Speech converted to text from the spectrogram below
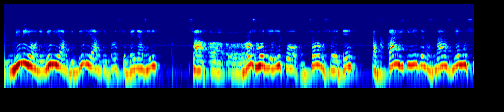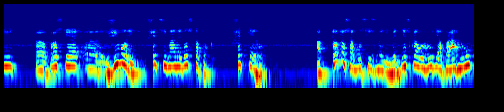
milióny, miliardy, biliardy proste peňazí, sa e, rozhodili po celom svete, tak každý jeden z nás nemusí e, proste e, živoriť. Všetci máme dostatok všetkého. A toto sa musí zmeniť, veď dneska už ľudia práhnú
